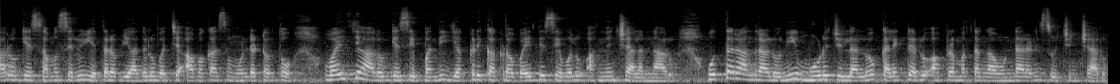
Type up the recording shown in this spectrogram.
ఆరోగ్య సమస్యలు ఇతర వ్యాధులు వచ్చే అవకాశం ఉండటంతో వైద్య ఆరోగ్య సిబ్బంది ఎక్కడికక్కడ వైద్య సేవలు అందించాలన్నారు. ఉత్తరాంధ్రలోని మూడు జిల్లాల్లో కలెక్టర్లు అప్రమత్తంగా ఉండాలని సూచించారు.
